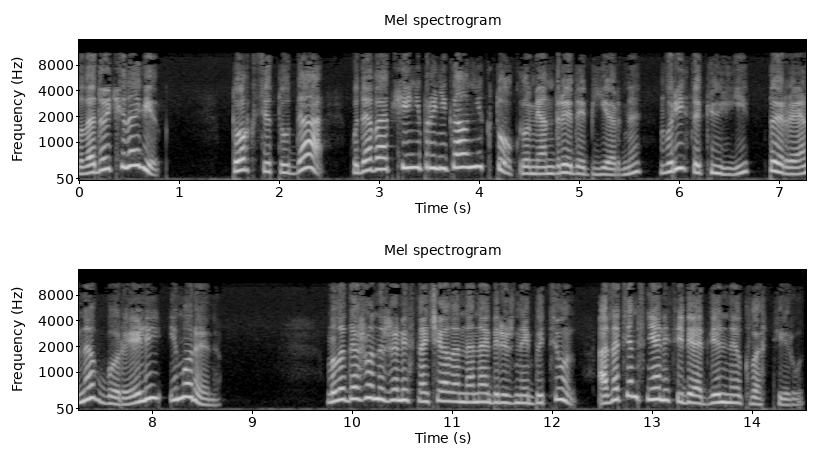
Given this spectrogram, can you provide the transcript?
молодой человек. Вторгся туда, куда вообще не проникал никто, кроме Андре де Бьерна, Мориса Кюри, Перена, Борелли и Морена. Молодожены жили сначала на набережной Бетюн, а затем сняли себе отдельную квартиру.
